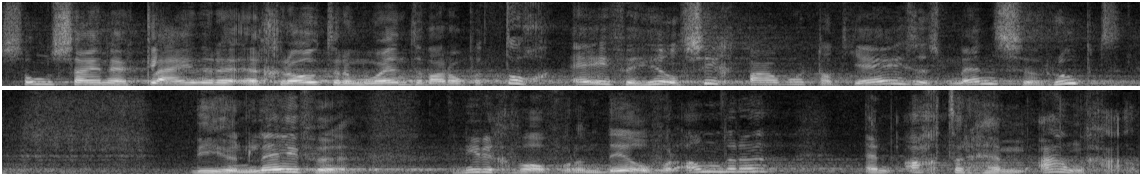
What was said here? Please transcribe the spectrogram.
Soms zijn er kleinere en grotere momenten waarop het toch even heel zichtbaar wordt dat Jezus mensen roept die hun leven in ieder geval voor een deel veranderen en achter Hem aangaan.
